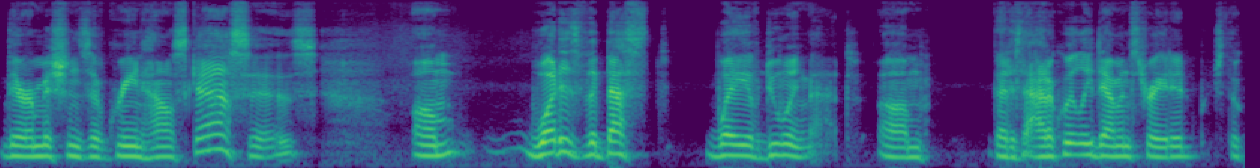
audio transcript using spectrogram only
their emissions of greenhouse gases, um, what is the best way of doing that? Um, that is adequately demonstrated, which the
